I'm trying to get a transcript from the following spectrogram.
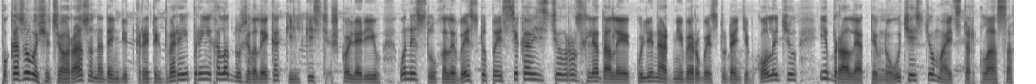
Показово, що цього разу на день відкритих дверей приїхала дуже велика кількість школярів. Вони слухали виступи, з цікавістю розглядали кулінарні вироби студентів коледжу і брали активну участь у майстер-класах.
